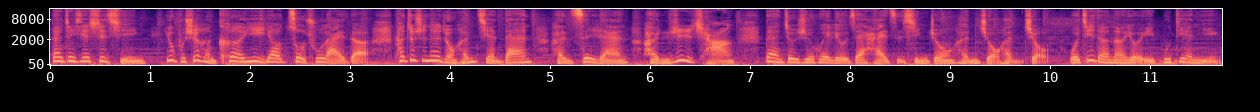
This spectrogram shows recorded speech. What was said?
但这些事情又不是很刻意要做出来的。它就是那种很简单、很自然、很日常，但就是会留在孩子心中很久很久。我记得呢，有一部电影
